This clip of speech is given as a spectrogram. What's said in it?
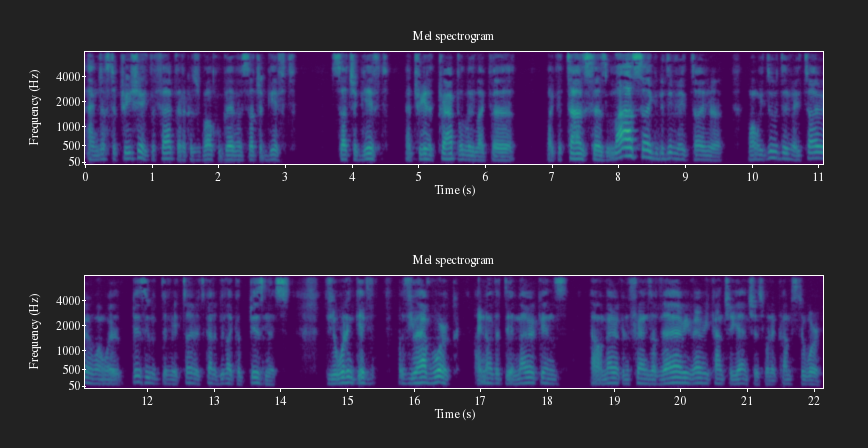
And just appreciate the fact that HaKadosh Baruch Hu gave us such a gift such a gift and treat it properly, like the like the Taz says, Torah. When we do Divrei Torah, when we're busy with Divrei Torah, it's got to be like a business. If you wouldn't give, if you have work, I know that the Americans, our American friends, are very, very conscientious when it comes to work.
